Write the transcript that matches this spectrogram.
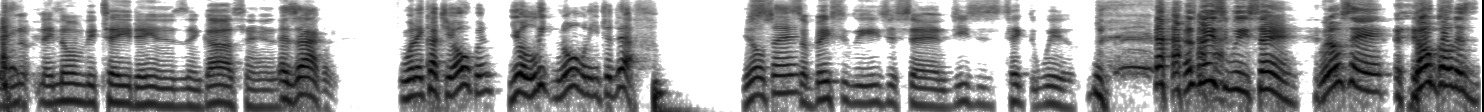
they, no- they normally tell you they is in God's hands. Exactly. When they cut you open, you'll leak normally to death. You know what I'm saying? So basically, he's just saying, Jesus, take the wheel. That's basically what he's saying. What I'm saying, don't go to this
